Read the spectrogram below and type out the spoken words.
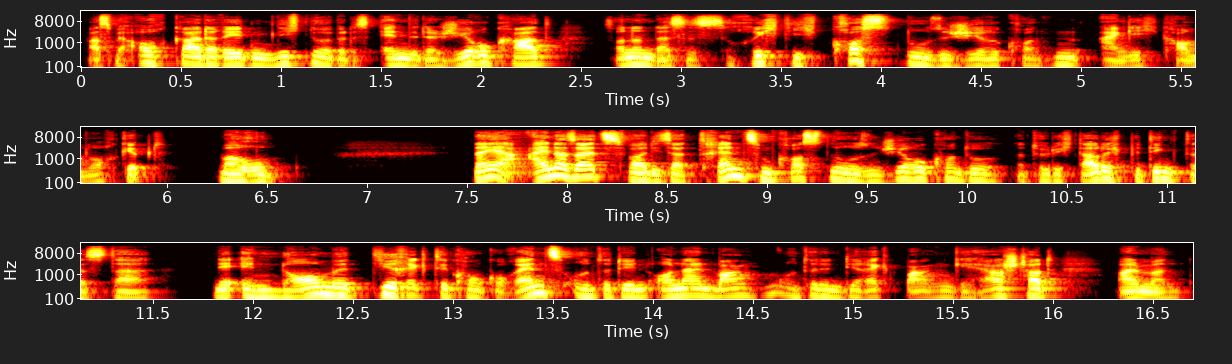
was wir auch gerade reden, nicht nur über das Ende der Girocard, sondern dass es so richtig kostenlose Girokonten eigentlich kaum noch gibt. Warum? Naja, einerseits war dieser Trend zum kostenlosen Girokonto natürlich dadurch bedingt, dass da eine enorme direkte Konkurrenz unter den Online-Banken, unter den Direktbanken geherrscht hat, weil man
